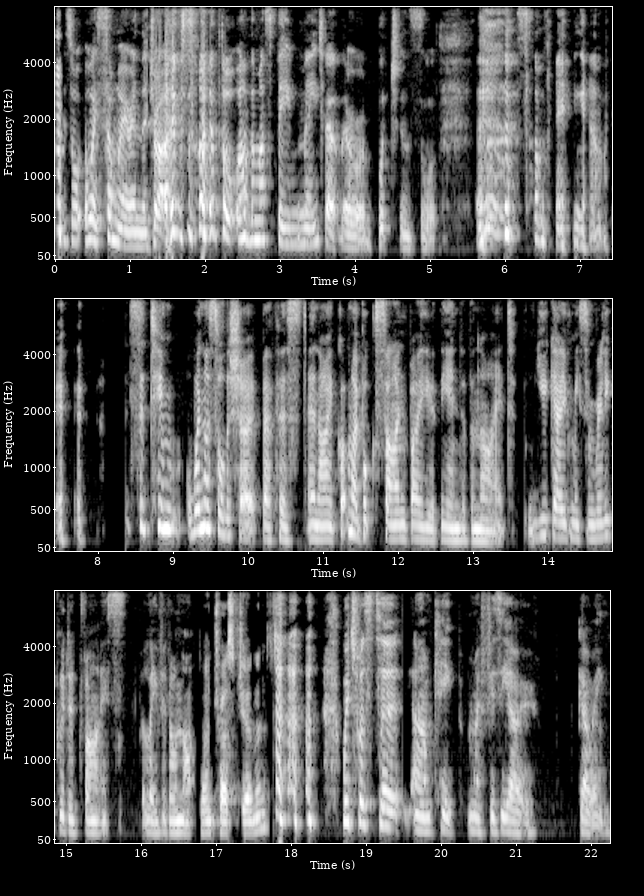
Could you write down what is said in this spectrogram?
there's always somewhere in the drive. So I thought, well, there must be meat out there or a butchers or something out there. So, Tim, when I saw the show at Bathurst and I got my book signed by you at the end of the night, you gave me some really good advice, believe it or not, Don't trust Germans. which was to um, keep my physio going.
